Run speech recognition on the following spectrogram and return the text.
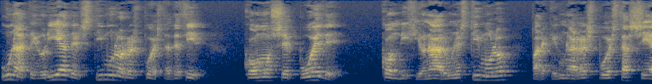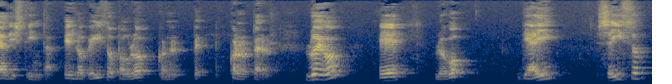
una teoría del estímulo-respuesta, es decir, cómo se puede condicionar un estímulo para que una respuesta sea distinta. Es lo que hizo Paulo con, los perros. Luego, eh, luego, de ahí se hizo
